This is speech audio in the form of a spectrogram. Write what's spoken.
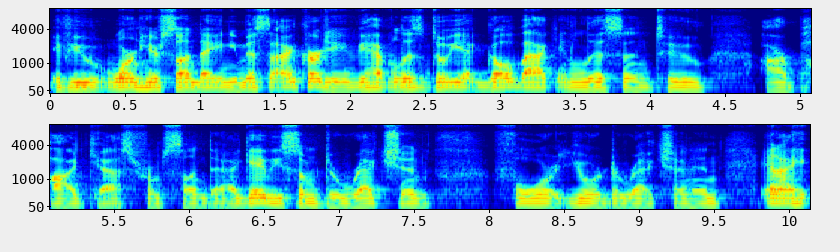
if you weren't here Sunday and you missed it, I encourage you, if you haven't listened to it yet, go back and listen to our podcast from Sunday. I gave you some direction for your direction. And and I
